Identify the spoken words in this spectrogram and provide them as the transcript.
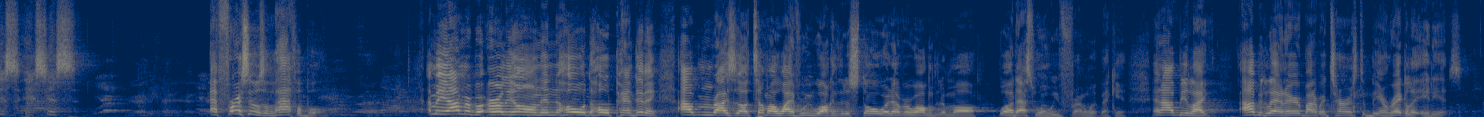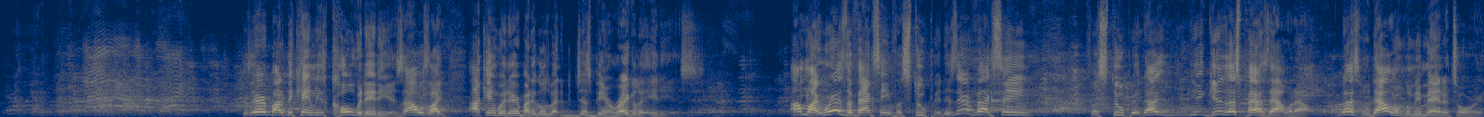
It's, it's just, at first it was laughable. I mean, I remember early on in the whole the whole pandemic, I remember I used to tell my wife we walking to the store, whatever, walking to the mall. Well, that's when we finally went back in. And I'd be like, I'll be glad everybody returns to being regular idiots. Because everybody became these COVID idiots. I was like, I can't wait everybody goes back to just being regular idiots. I'm like, where's the vaccine for stupid? Is there a vaccine for stupid? That, get, let's pass that one out. Let's, that one's gonna be mandatory.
